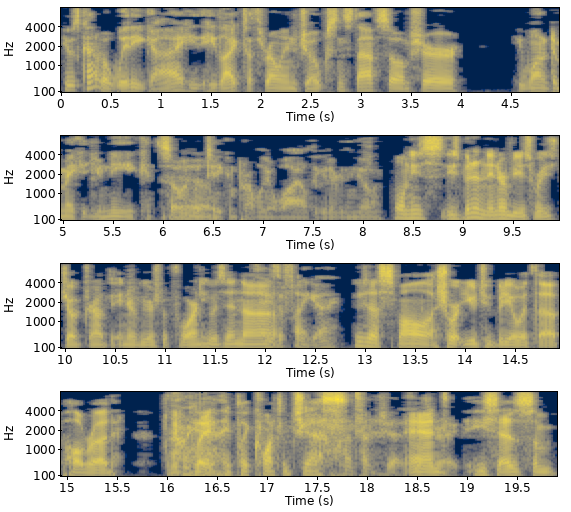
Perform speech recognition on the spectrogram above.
he was kind of a witty guy. He he liked to throw in jokes and stuff, so I'm sure he wanted to make it unique. So it would take him probably a while to get everything going. Well, and he's he's been in interviews where he's joked around with the interviewers before, and he was in uh He's a funny guy. he was in a small, a short YouTube video with uh, Paul Rudd. They Oh, play yeah. they play quantum chess, Quantum chess, that's and right. he says some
